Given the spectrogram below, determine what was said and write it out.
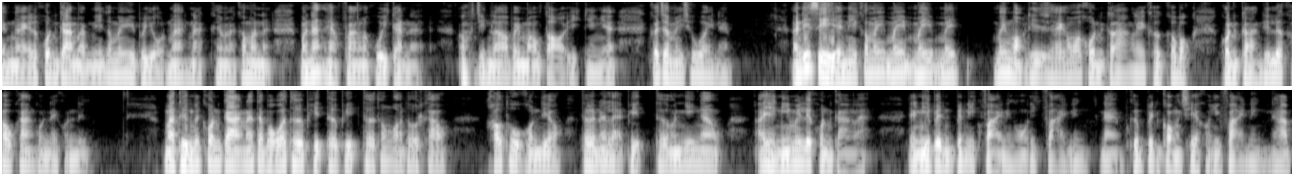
ยังไงแล้วคนกลางแบบนี้ก็ไม่มีประโยชน์มากนักใช่ไหมก็มันมานั่งแอบฟังเราคุยกันอะเอาจริงแล้วเอาไปเมาส์ต่ออีกอย่างเงี้ยก็จะไม่ช่วยนะอันที่ 4 อันนี้ก็ไม่ไม่ไม่ไม่ไม่เหมาะที่จะใช้คำว่าคนกลางเลยเขาเขาบอกคนกลางที่เลือกเข้าข้างคนใดคนหนึ่ง มาถึงเป็นคนกลางนะแต่บอกว่าเธอผิดเธอผิดเธอต้องขอโทษเขา เขาถูกคนเดียว เธอนั่นแหละผิด เธอมันงี่เง่าอะอย่างนี้ไม่เรียกคนกลางล้วอย่างนี้เป็นเป็นอีกฝ่ายหนึ่งของอีกฝ่ายหนึ่งนะคือเป็นกองเชียร์ของอีกฝ่ายหนึ่งนะครับ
